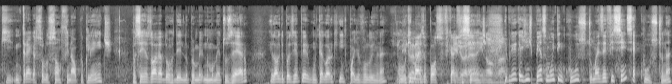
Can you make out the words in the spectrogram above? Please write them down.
que entrega a solução final para o cliente, você resolve a dor dele no, no, momento zero e logo depois vem a pergunta: agora o que a gente pode evoluir, né? Melhorar, o que mais eu posso ficar melhorar, eficiente? Inovar. E por que a gente pensa muito em custo, mas eficiência é custo, né?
